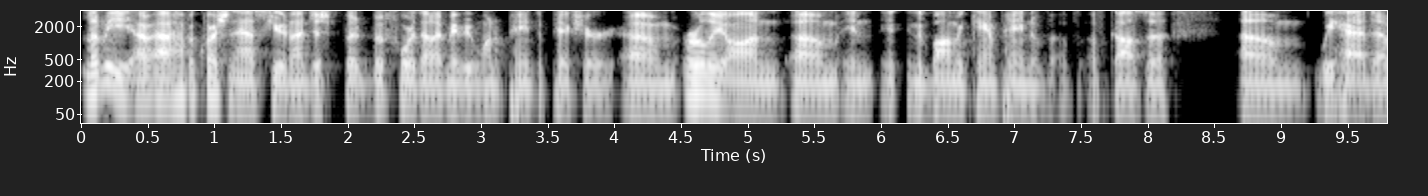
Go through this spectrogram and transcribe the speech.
Let me. I, I have a question to ask you, and I just, but before that, I maybe want to paint the picture. Um, early on, um, in in in the bombing campaign of of, of Gaza, um, we had uh,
